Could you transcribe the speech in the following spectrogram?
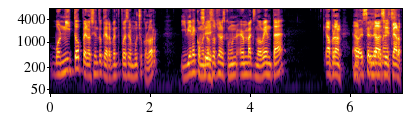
bonito, pero siento que de repente puede ser mucho color. Y viene como en Sí. dos opciones, como un Air Max 90. Ah, perdón. No, es el Air sí, Max. claro.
